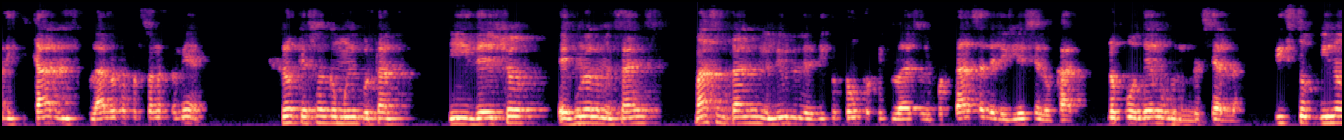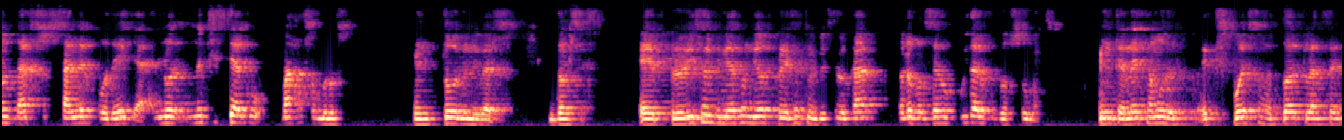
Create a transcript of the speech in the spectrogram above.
edificar y discipular a otras personas también. Creo que eso es algo muy importante. Y de hecho, es uno de los mensajes más centrales en el libro y le digo todo un capítulo de eso, la importancia de la iglesia local. No podemos menospreciarla. Cristo vino a dar su sangre por ella. No, no existe algo más asombroso en todo el universo. Entonces, eh, prioriza la intimidad con Dios, prioriza tu iglesia local. Otro consejo, cuida lo que consumes. En Internet estamos expuestos a toda clase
